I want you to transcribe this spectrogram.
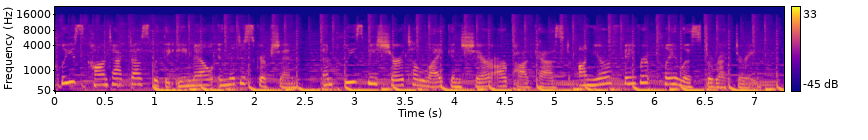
please contact us with the email in the description, and please be sure to like and share our podcast on your favorite playlist directory.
